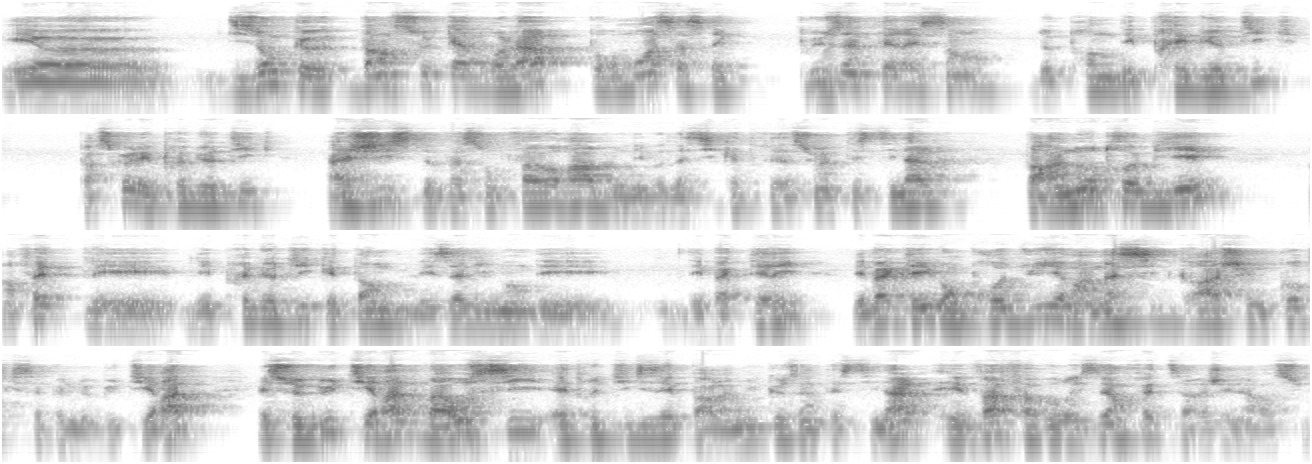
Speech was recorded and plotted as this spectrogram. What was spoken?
Et euh, disons que dans ce cadre-là, pour moi, ça serait plus intéressant de prendre des prébiotiques parce que les prébiotiques agissent de façon favorable au niveau de la cicatrisation intestinale par un autre biais, en fait, les, prébiotiques étant les aliments des, bactéries, les bactéries vont produire un acide gras à chaîne courte qui s'appelle le butyrate, et ce butyrate va aussi être utilisé par la muqueuse intestinale et va favoriser en fait sa régénération.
